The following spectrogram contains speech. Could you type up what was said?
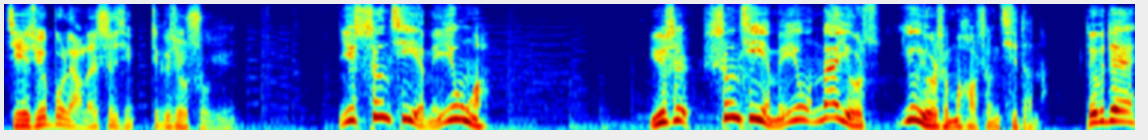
解决不了的事情，这个就属于你生气也没用啊。于是生气也没用，那有又有什么好生气的呢？对不对？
